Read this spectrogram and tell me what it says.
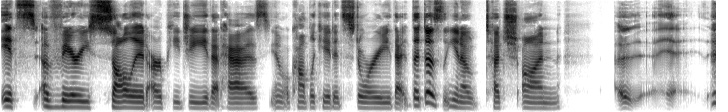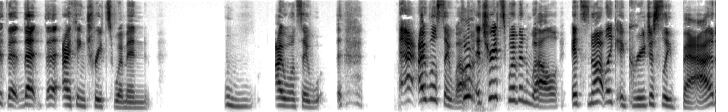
it's a very solid RPG that has, you know, a complicated story that that does, you know, touch on uh, that that that I think treats women I won't say I will say well. It treats women well. It's not like egregiously bad.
